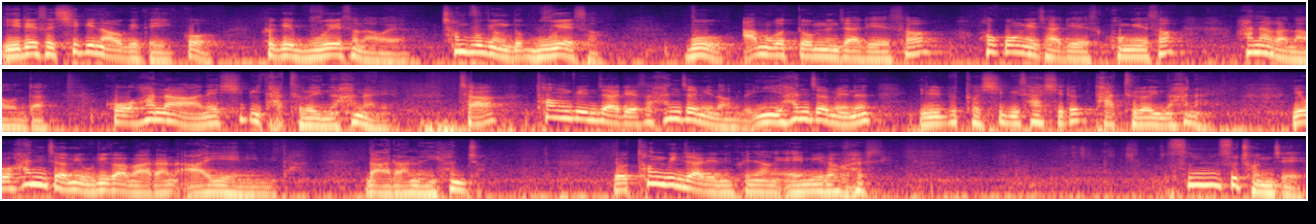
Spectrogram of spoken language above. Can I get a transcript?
1에서 10이 나오게 돼 있고 그게 무에서 나와요. 천부경도 무에서 무 아무것도 없는 자리에서 허공의 자리에서 공에서 하나가 나온다. 그 하나 안에 10이 다 들어있는 하나예요. 자, 텅 빈 자리에서 한 점이 나옵니다. 이 한 점에는 1부터 10이 사실은 다 들어있는 하나예요. 이한 점이 우리가 말하는 IM입니다. 나라는 현존. 이텅빈 자리는 그냥 M이라고 할 수 있어요. 순수 존재예요.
